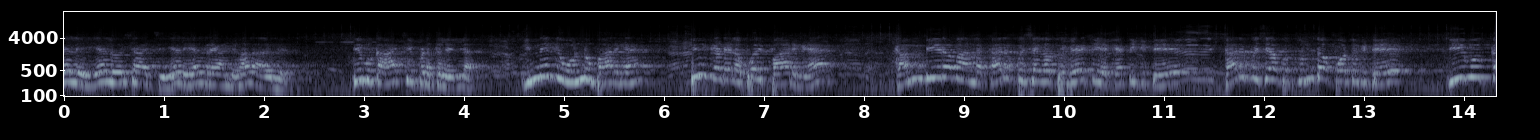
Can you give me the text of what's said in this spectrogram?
ஏழு ஏழு வருஷம் ஆச்சு. ஏழு ஏழரை ஆண்டு காலம் ஆகுது. திமுக ஆட்சி படத்துல இல்ல. இன்னைக்கு ஒண்ணும் பாருங்க. டீ கடையில போய் பாருங்க. கம்பீரமா அந்த கருப்பு சிகப்பு வேட்டியை கட்டிக்கிட்டு கருப்பு சிகப்பு துண்டை போட்டுக்கிட்டு திமுக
